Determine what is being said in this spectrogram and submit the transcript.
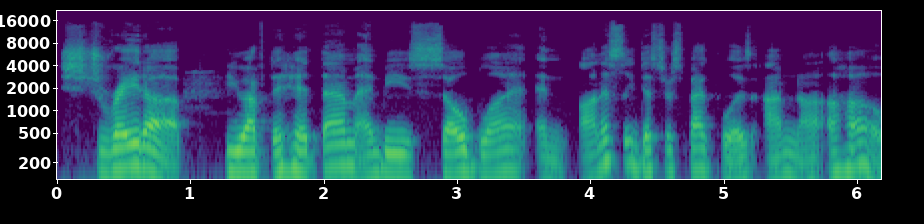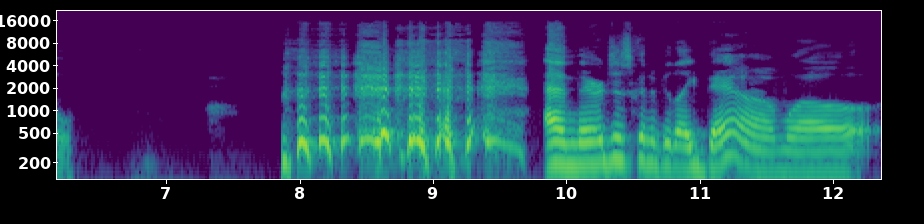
straight up, you have to hit them and be so blunt and honestly disrespectful. Is I'm not a hoe. and they're just gonna be like, damn, well,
